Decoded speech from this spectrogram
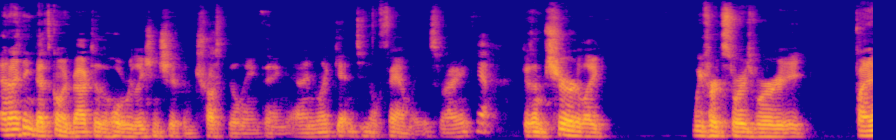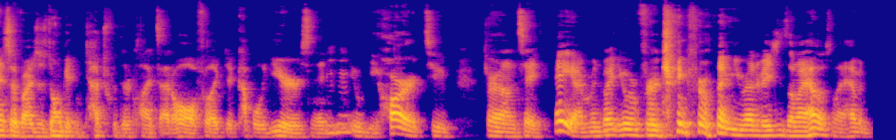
And I think that's going back to the whole relationship and trust building thing and like getting to know families, right? Yeah. Because I'm sure like we've heard stories where it, financial advisors don't get in touch with their clients at all for like a couple of years. And it, Mhm. it would be hard to turn around and say, Hey, I'm inviting you over for a drink for my new renovations on my house when I haven't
